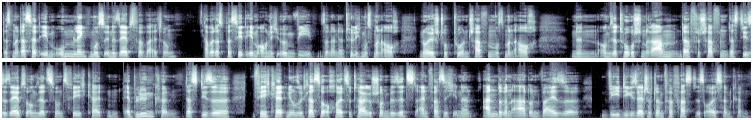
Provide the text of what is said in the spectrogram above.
dass man das halt eben umlenken muss in eine Selbstverwaltung. Aber das passiert eben auch nicht irgendwie, sondern natürlich muss man auch neue Strukturen schaffen, muss man auch einen organisatorischen Rahmen dafür schaffen, dass diese Selbstorganisationsfähigkeiten erblühen können, dass diese Fähigkeiten, die unsere Klasse auch heutzutage schon besitzt, einfach sich in einer anderen Art und Weise, wie die Gesellschaft dann verfasst ist, äußern können.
